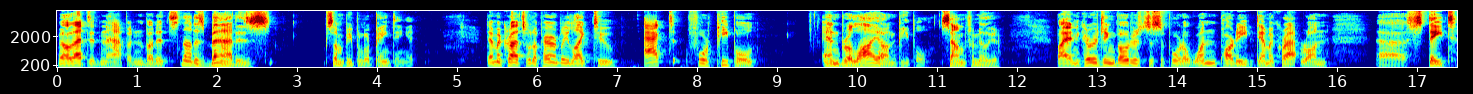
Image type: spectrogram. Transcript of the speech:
Well, that didn't happen, but it's not as bad as some people are painting it. Democrats would apparently like to act for people and rely on people. Sound familiar? By encouraging voters to support a one party Democrat run uh, state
